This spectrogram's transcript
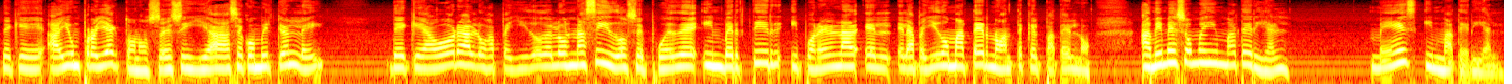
de que hay un proyecto, no sé si ya se convirtió en ley, de que ahora los apellidos de los nacidos se puede invertir y poner el, el, apellido materno antes que el paterno. A mí me eso me es inmaterial, me es inmaterial.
